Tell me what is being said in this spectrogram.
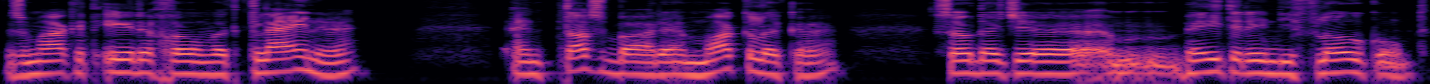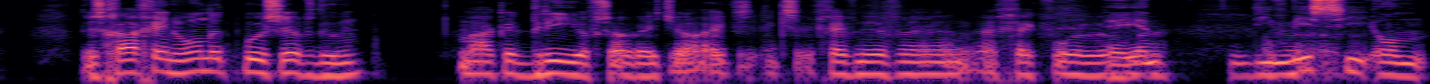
Dus maak het eerder gewoon wat kleiner en tastbaarder en makkelijker, zodat je mm, beter in die flow komt. Dus ga geen 100 push-ups doen, maak er drie of zo, weet je wel. Ik, ik, ik geef nu even een, een gek voorbeeld. Hey, die Of- missie om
